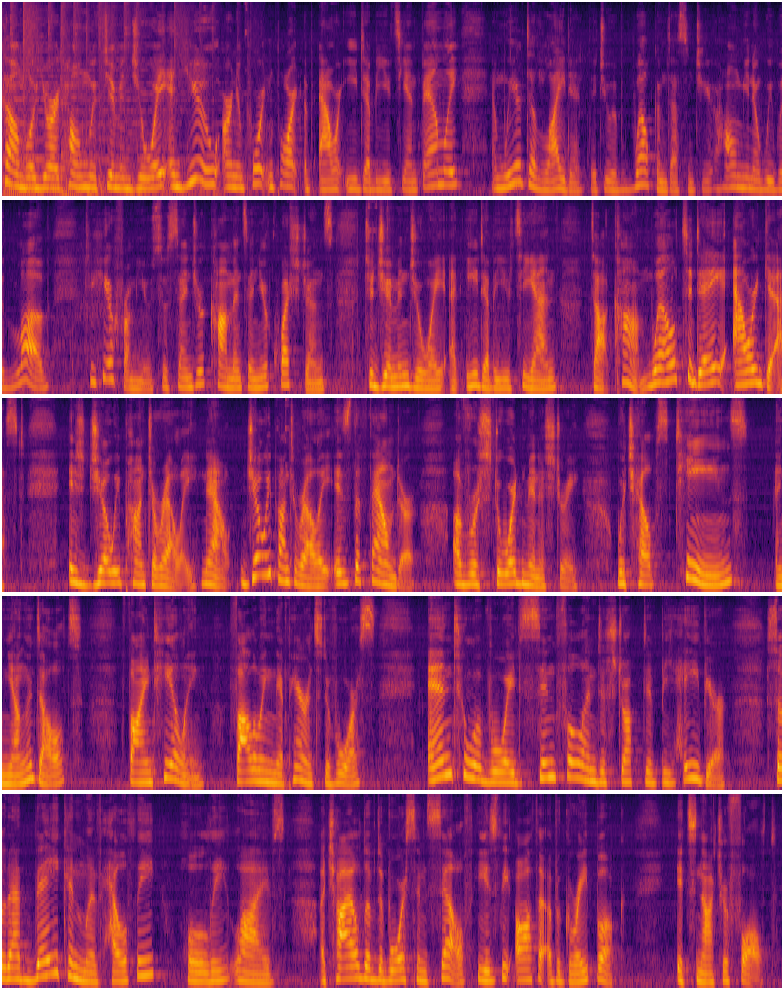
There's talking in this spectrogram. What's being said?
Welcome. Well, you're at home with Jim and Joy, and you are an important part of our EWTN family. And we are delighted that you have welcomed us into your home. You know, we would love to hear from you. So send your comments and your questions to Jim and Joy at EWTN.com. Well, today our guest is Joey Pontarelli. Now, Joey Pontarelli is the founder of Restored Ministry, which helps teens and young adults find healing following their parents' divorce and to avoid sinful and destructive behavior so that they can live healthy, holy lives. A child of divorce himself, he is the author of a great book, It's Not Your Fault.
